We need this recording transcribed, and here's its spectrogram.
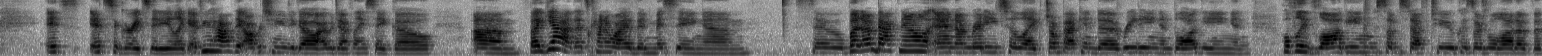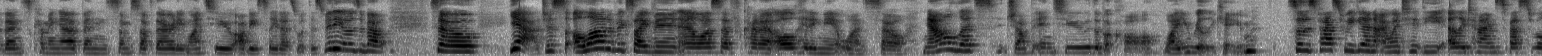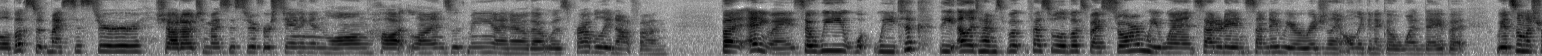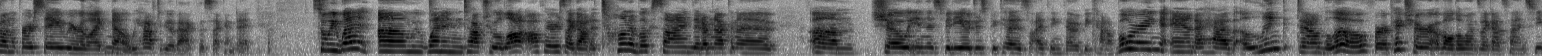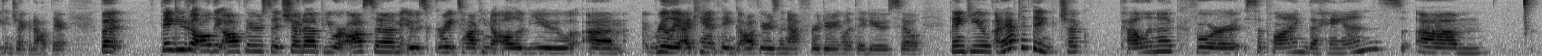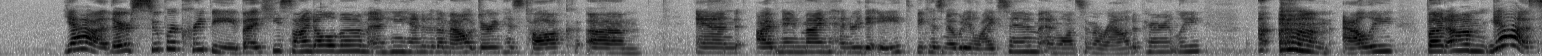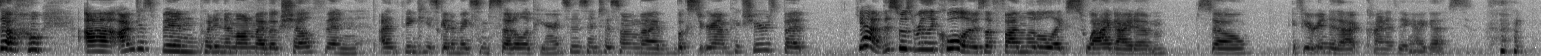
it's it's a great city. Like if you have the opportunity to go, I would definitely say go. Um, but yeah, that's kind of why I've been missing. Um, so, but I'm back now and I'm ready to like jump back into reading and blogging and hopefully vlogging some stuff too because there's a lot of events coming up and some stuff that I already went to. Obviously, that's what this video is about. So yeah, just a lot of excitement and a lot of stuff kind of all hitting me at once. So now let's jump into the book haul. Why you really came. So this past weekend I went to the LA Times Festival of Books with my sister. Shout out to my sister for standing in long hot lines with me. I know that was probably not fun. But anyway, so we we took the LA Times Book Festival of Books by storm. We went Saturday and Sunday. We were originally only going to go one day, but we had so much fun the first day, we were like, no, we have to go back the second day. So we went, um, we went and talked to a lot of authors. I got a ton of books signed that I'm not going to um, show in this video just because I think that would be kind of boring and I have a link down below for a picture of all the ones I got signed so you can check it out there. But thank you to all the authors that showed up. You were awesome. It was great talking to all of you. Um, really, I can't thank authors enough for doing what they do, so thank you. I have to thank Chuck Palahniuk for supplying the hands. Um, yeah, they're super creepy, but he signed all of them and he handed them out during his talk. Um, and I've named mine Henry VIII because nobody likes him and wants him around apparently. Allie. But um, yeah, so Uh, I've just been putting him on my bookshelf, and I think he's going to make some subtle appearances into some of my Bookstagram pictures, but yeah, this was really cool. It was a fun little, like, swag item, so if you're into that kind of thing, I guess.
